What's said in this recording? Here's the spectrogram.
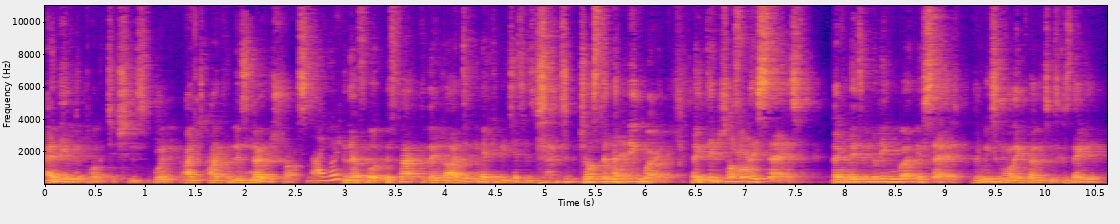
any of the politicians when I, I think there's no trust. I agree. And therefore the fact that they lied didn't make any difference because I didn't trust them anyway. They didn't trust what they said. They, they didn't believe a word they said. The reason why they voted is because they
